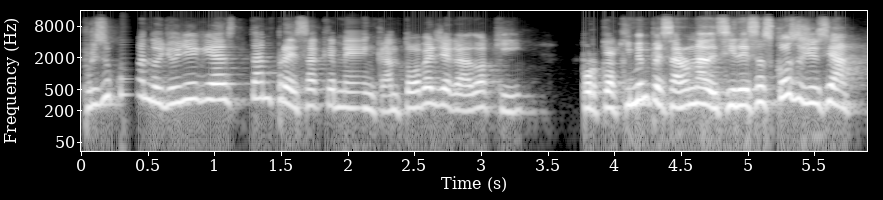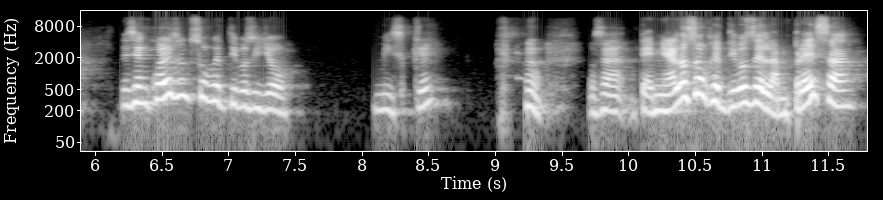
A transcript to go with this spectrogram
Por eso cuando yo llegué a esta empresa, que me encantó haber llegado aquí, porque aquí me empezaron a decir esas cosas, yo decía, decían, ¿cuáles son tus objetivos? Y yo, ¿mis qué? o sea, tenía los objetivos de la empresa,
